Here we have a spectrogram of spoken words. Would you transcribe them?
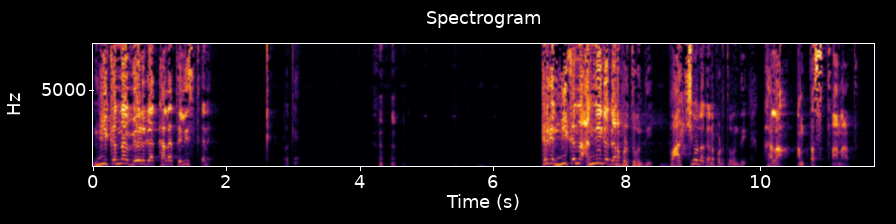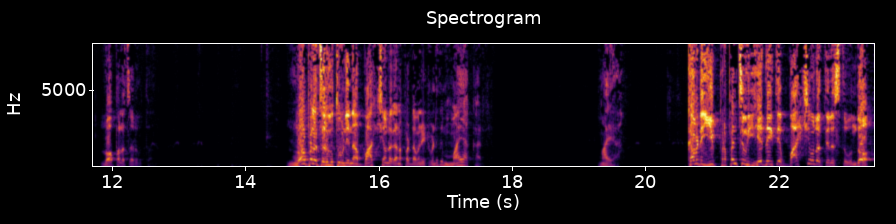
నీకన్నా వేరుగా కళ తెలిస్తేనే. ఓకే? కనుక నీకన్నా అన్యంగా కనపడుతూ ఉంది. బాహ్యంలో కనపడుతూ ఉంది. కళ అంతఃస్థానాత్. లోపల జరుగుతుంది. లోపల జరుగుతూ ఉండి నా బాహ్యంలో కనపడడం అనేటువంటిది మాయా కార్యం. మాయా. కాబట్టి ఈ ప్రపంచం ఏదైతే బాహ్యంలో తెలుస్తూ ఉందో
